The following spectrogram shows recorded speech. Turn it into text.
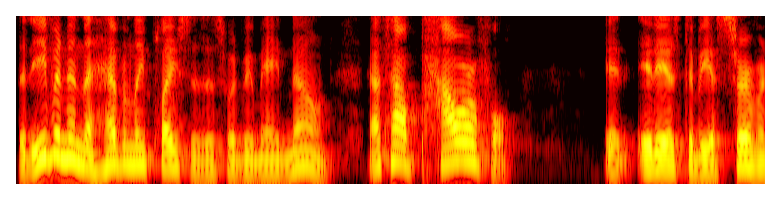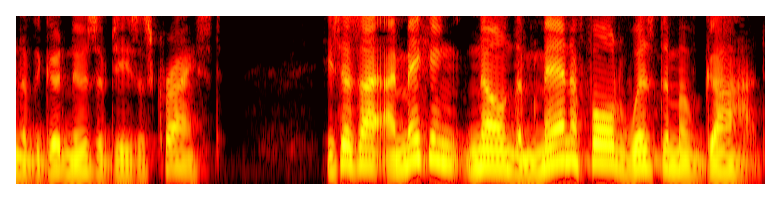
that even in the heavenly places, this would be made known. That's how powerful it, it is to be a servant of the good news of Jesus Christ. He says, I, I'm making known the manifold wisdom of God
